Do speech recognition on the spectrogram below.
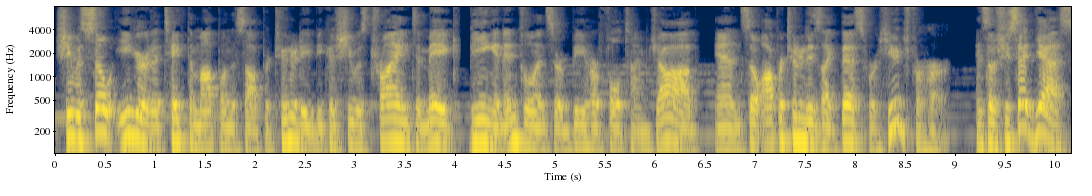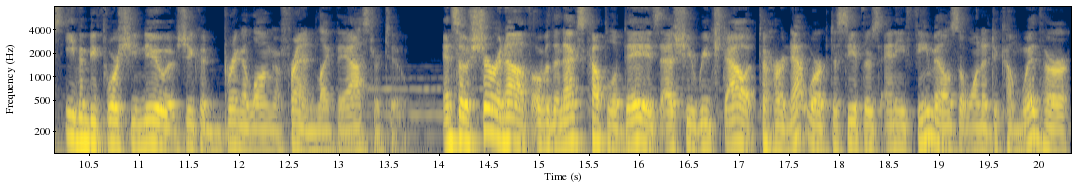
she was so eager to take them up on this opportunity because she was trying to make being an influencer be her full-time job. And so opportunities like this were huge for her. And so she said yes, even before she knew if she could bring along a friend like they asked her to. And so, sure enough, over the next couple of days, as she reached out to her network to see if there's any females that wanted to come with her,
